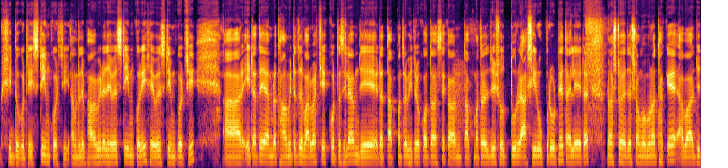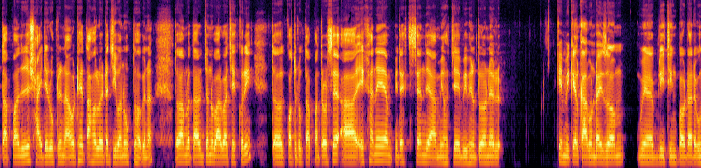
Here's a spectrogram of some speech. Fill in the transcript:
সিদ্ধ করছি স্টিম করছি। আমরা যে পিঠা যেভাবে স্টিম করি, সেভাবে স্টিম করছি। আর এটাতে আমরা থার্মোমিটারতে বারবার চেক করতেছিলাম যে এটা তাপমাত্রা ভিতরে কত আছে, কারণ তাপমাত্রা যদি সত্তর, আশির উপরে ওঠে তাহলে এটা নষ্ট হয়ে যাওয়ার সম্ভাবনা থাকে। আবার যদি তাপমাত্রা যদি ষাটের উপরে না ওঠে, তাহলেও এটা জীবাণুমুক্ত হবে না। তো আমরা তার জন্য বারবার চেক করি, তো কতটুকু তাপমাত্রা উঠছে। আর এখানে আপনি দেখতেছেন যে আমি হচ্ছে বিভিন্ন ধরনের কেমিক্যাল কার্বন ডাইজম ব্লিচিং পাউডার এবং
